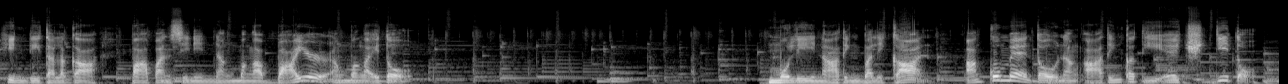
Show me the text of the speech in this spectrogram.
hindi talaga papansinin ng mga buyer ang mga ito. Muli nating balikan ang komento ng ating ka-TH dito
